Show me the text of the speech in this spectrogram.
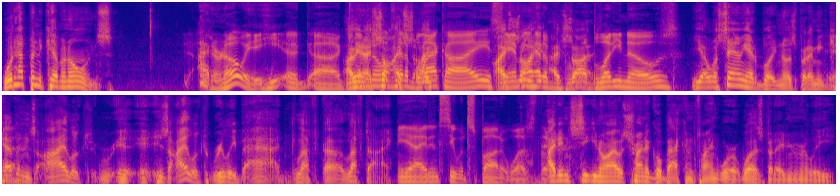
What happened to Kevin Owens? I don't know. He, uh, uh, Kevin I mean, I saw- I had a black eye. I Sami saw had it- a, I bl- saw a bloody nose. Yeah, well, Sami had a bloody nose, but I mean, Yeah. Kevin's eye looked his eye looked really bad. Left uh, left eye. Yeah, I didn't see what spot it was there. I didn't see. You know, I was trying to go back and find where it was, but I didn't really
